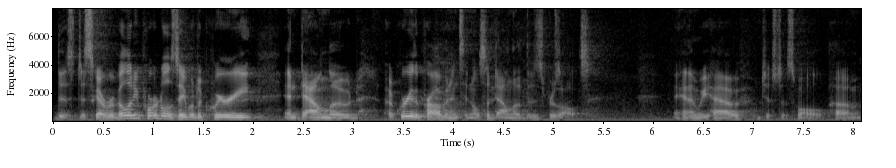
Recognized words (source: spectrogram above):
this discoverability portal is able to query and download, uh, query the provenance and also download those results. And then we have just a small, um,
